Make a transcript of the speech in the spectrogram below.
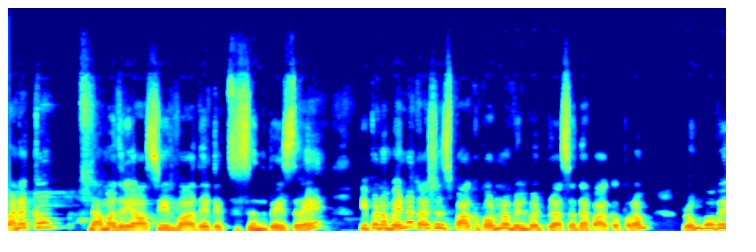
வணக்கம். நான் மதுரை ஆசீர்வாத டெக்ஸஸ் இருந்து பேசுகிறேன் இப்போ நம்ம என்ன கலெக்ஷன்ஸ் பார்க்க போறோம்னா வெல்வெட் பிராஸை தான் பார்க்க போகிறோம் ரொம்பவே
